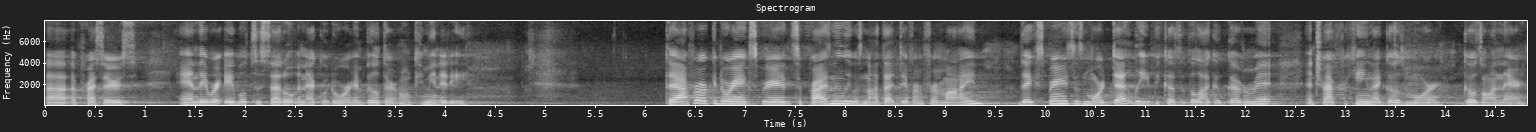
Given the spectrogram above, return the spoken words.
uh, oppressors, and they were able to settle in Ecuador and build their own community. The Afro Ecuadorian experience surprisingly was not that different from mine. The experience is more deadly because of the lack of government and trafficking that goes more goes on there.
